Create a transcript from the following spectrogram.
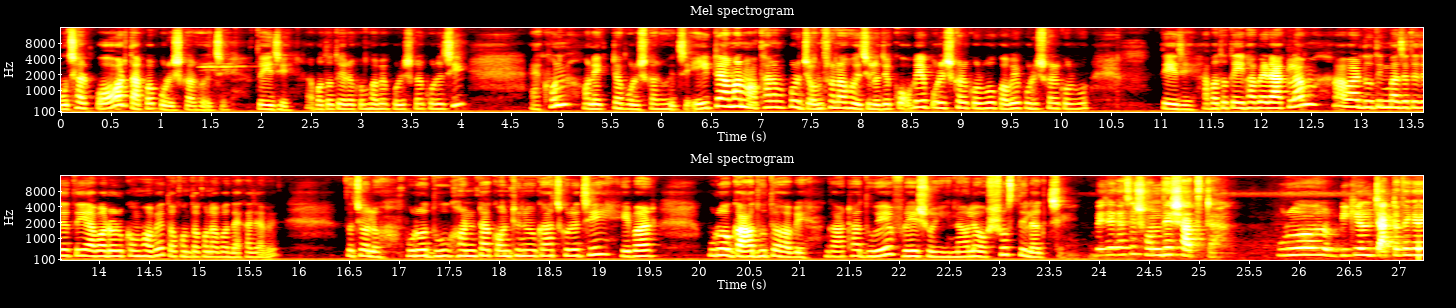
মোছার পর তারপর পরিষ্কার হয়েছে। তো এই যে, আপাতত এরকমভাবে পরিষ্কার করেছি। এখন অনেকটা পরিষ্কার হয়েছে। এইটা আমার মাথার উপর যন্ত্রণা হয়েছিল যে কবে পরিষ্কার করব, কবে পরিষ্কার করব। তো এই যে, আপাতত এইভাবে রাখলাম। আবার দু তিনবার যেতে যেতেই আবার ওরকম হবে, তখন তখন আবার দেখা যাবে। তো চলো, পুরো দু ঘণ্টা কন্টিনিউ কাজ করেছি। এবার পুরো গা ধুতে হবে। গাটা ধুয়ে ফ্রেশ হই, নাহলে অস্বস্তি লাগছে। বেজে গেছে সন্ধে সাতটা। পুরো বিকেল চারটা থেকে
